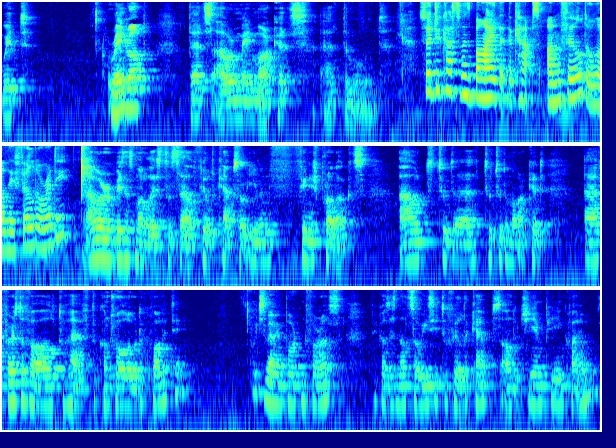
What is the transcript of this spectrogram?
with Raindrop. That's our main market at the moment. So, do customers buy the, the caps unfilled, or are they filled already? Our business model is to sell filled caps or even finished products out to the to, to the market. Uh, first of all, to have the control over the quality, which is very important for us because it's not so easy to fill the caps on the GMP requirements.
